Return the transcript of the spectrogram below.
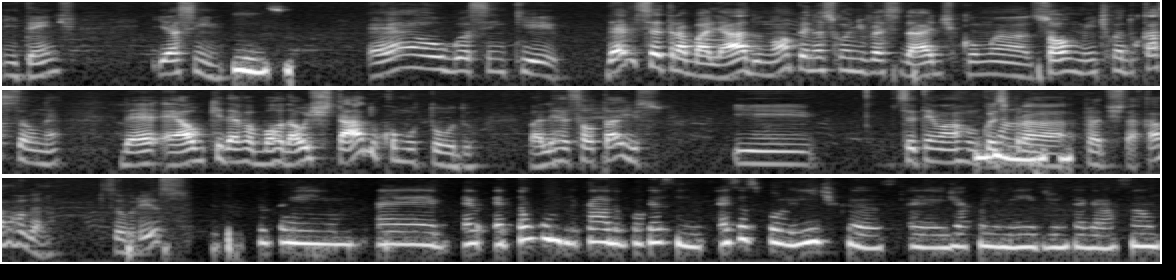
entende? E assim, Isso. é algo assim que deve ser trabalhado não apenas com a universidade, como a, somente com a educação, né? É algo que deve abordar o Estado como um todo. Vale ressaltar isso. E você tem alguma coisa para destacar, Morgana, sobre isso? Eu tenho. É, é, é, tão complicado porque, assim, essas políticas é, de acolhimento, de integração,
